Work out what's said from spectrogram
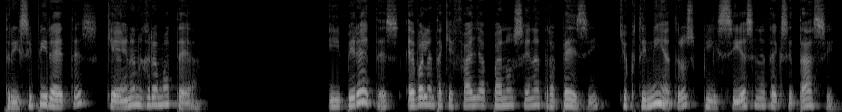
τρεις υπηρέτες και έναν γραμματέα. Οι υπηρέτες έβαλαν τα κεφάλια πάνω σε ένα τραπέζι και ο κτηνίατρος πλησίασε να τα εξετάσει.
